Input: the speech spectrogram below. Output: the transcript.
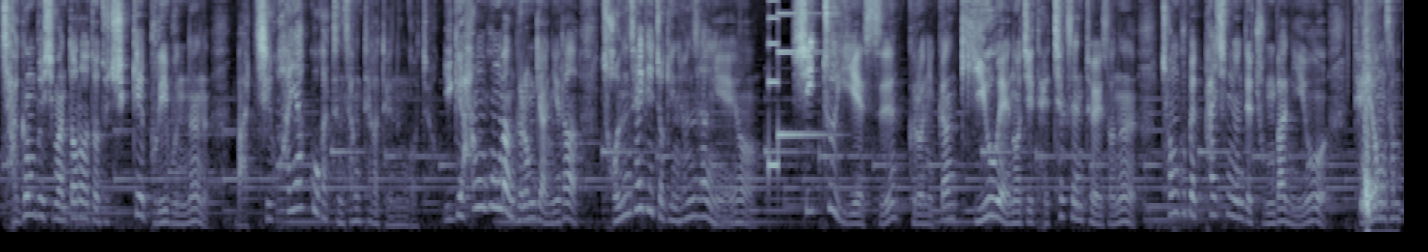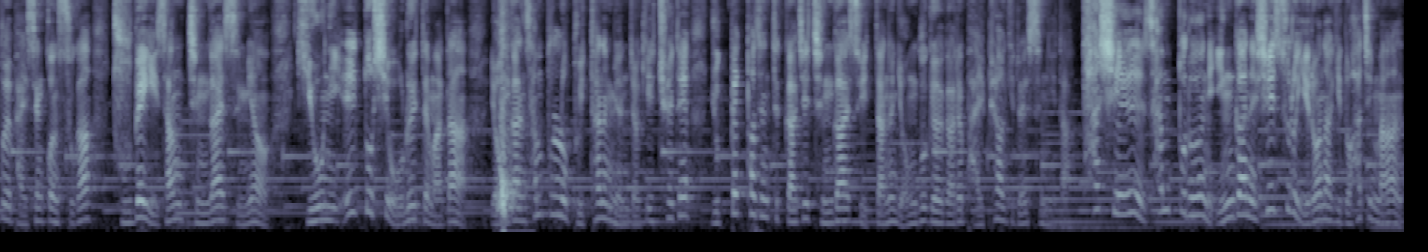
작은 불씨만 떨어져도 쉽게 불이 붙는 마치 화약고 같은 상태가 되는 거죠. 이게 한국만 그런 게 아니라 전 세계적인 현상이에요. C2ES 그러니까 기후 에너지 대책 센터에서는 1980년대 중반 이후 대형 산불 발생 건수가 두배 이상 증가했으며 기온이 1도씩 오를 때마다 연간 산불로 불타는 면적이 최대 600%까지 증가할 수 있다는 연구 결과를 발표하기도 했습니다. 사실 산불은 인간의 실수로 일어나기도 하지만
